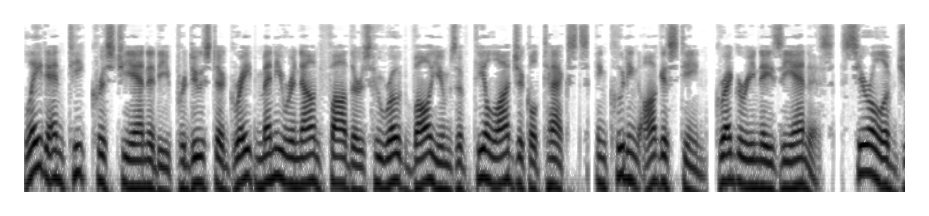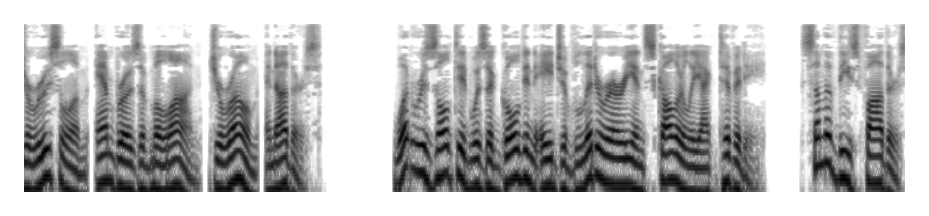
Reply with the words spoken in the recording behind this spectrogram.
Late antique Christianity produced a great many renowned fathers who wrote volumes of theological texts, including Augustine, Gregory Nazianzus, Cyril of Jerusalem, Ambrose of Milan, Jerome, and others. What resulted was a golden age of literary and scholarly activity. Some of these fathers,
